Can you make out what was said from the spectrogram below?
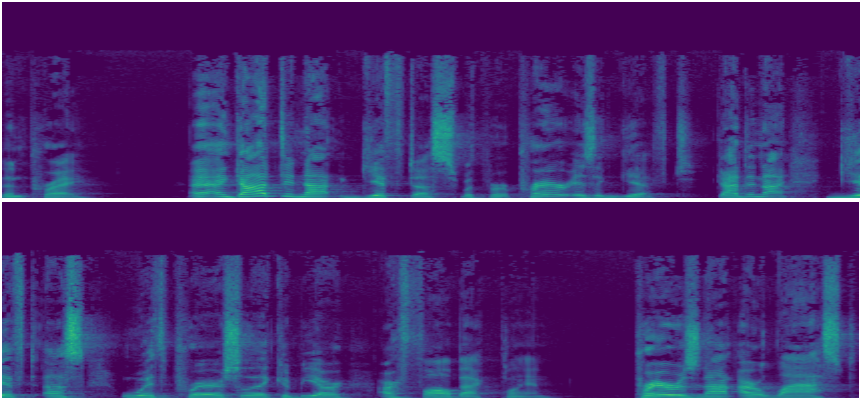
than pray. And God did not gift us with prayer. Prayer is a gift. God did not gift us with prayer so that it could be our, our fallback plan. Prayer is not our last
